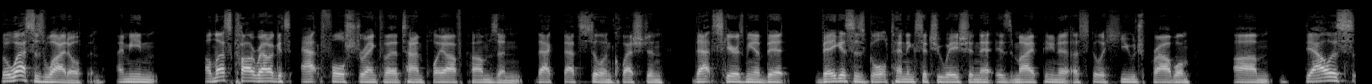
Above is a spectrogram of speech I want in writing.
The West is wide open. I mean, unless Colorado gets at full strength by the time playoff comes, and that that's still in question, that scares me a bit. Vegas's goaltending situation is, in my opinion, a, a still a huge problem. Um, Dallas,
